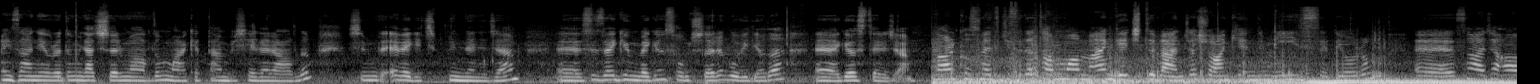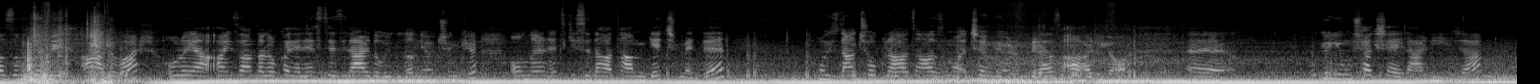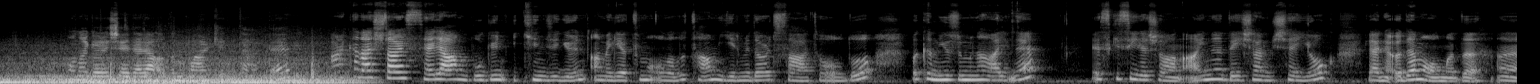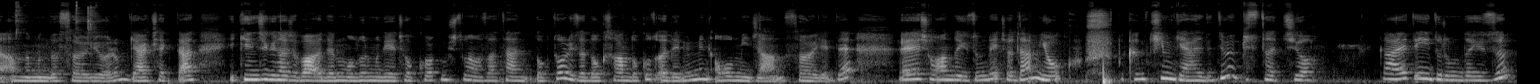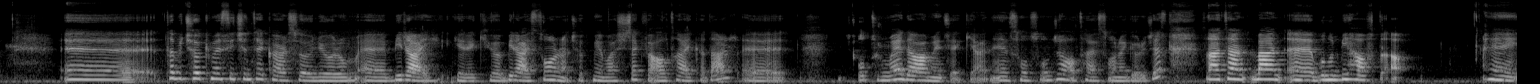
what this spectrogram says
Eczaneye uğradım, ilaçlarımı aldım, marketten bir şeyler aldım. Şimdi eve geçip dinleneceğim. Ee, size gün be gün sonuçları bu videoda e, göstereceğim. Narkozun etkisi de tamamen geçti bence. Şu an kendimi iyi hissediyorum. Ee, sadece ağzımda bir ağrı var. Oraya aynı zamanda lokal anesteziler de uygulanıyor çünkü. Onların etkisi daha tam geçmedi. O yüzden çok rahat ağzımı açamıyorum. Biraz ağrıyor. Ee, Bugün yumuşak şeyler yiyeceğim. Ona göre şeyler aldım marketten de. Arkadaşlar selam. Bugün ikinci gün ameliyatımı olalı tam 24 saat oldu. Bakın yüzümün haline. Eskisiyle şu an aynı. Değişen bir şey yok. Yani ödem olmadı e, anlamında söylüyorum. Gerçekten ikinci gün acaba ödemim olur mu diye çok korkmuştum ama zaten doktor %99 ödemimin olmayacağını söyledi. Ve şu anda yüzümde hiç ödem yok. Bakın kim geldi değil mi pistachio? Gayet iyi durumda yüzüm. Ee, tabii çökmesi için tekrar söylüyorum ee, bir ay gerekiyor. Bir ay sonra çökmeye başlayacak ve 6 ay kadar e, oturmaya devam edecek. Yani en son sonucu 6 ay sonra göreceğiz. Zaten ben e, bunu bir hafta e,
